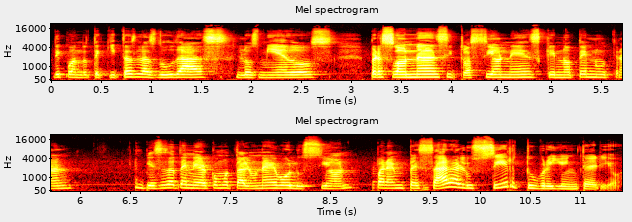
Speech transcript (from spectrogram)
de cuando te quitas las dudas, los miedos, personas, situaciones que no te nutran, empiezas a tener como tal una evolución para empezar a lucir tu brillo interior.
